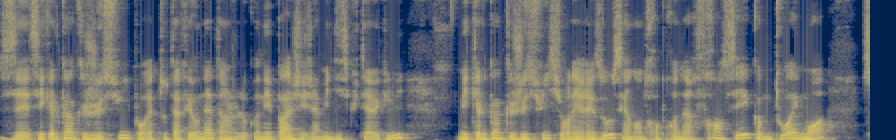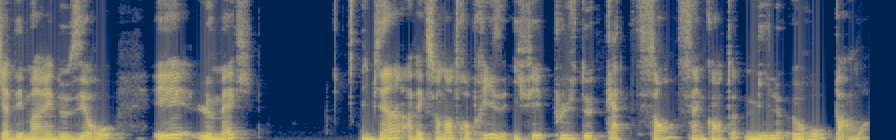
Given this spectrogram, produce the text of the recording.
c'est quelqu'un que je suis pour être tout à fait honnête. Hein, je le connais pas, j'ai jamais discuté avec lui, mais quelqu'un que je suis sur les réseaux, c'est un entrepreneur français comme toi et moi qui a démarré de zéro et le mec, eh bien, avec son entreprise, il fait plus de 450 000 euros par mois.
